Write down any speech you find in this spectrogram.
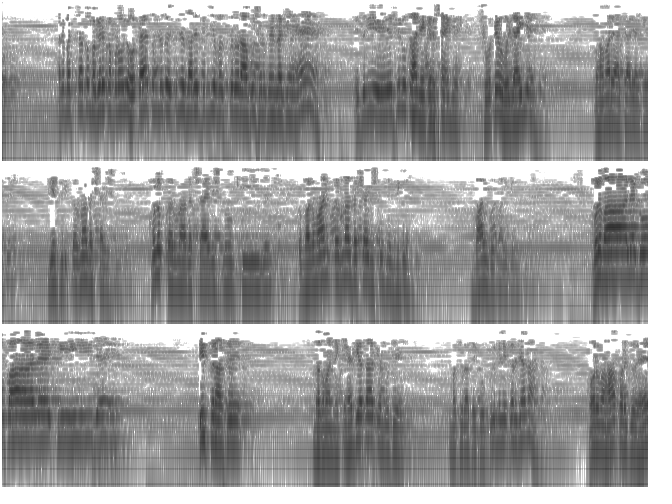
अरे बच्चा तो बगैर कपड़ों में होता है, तुमने तो इतने सारे दिव्य वस्त्र और आभूषण पहन रखे हैं। इसलिए ऐसे को कहा लेकर जाएँगे? छोटे हो जाइए। तो हमारे आचार्य कहते ये श्री करुणा दक्षा विष्णु बोलो, करुणा दक्षा विष्णु की तो भगवान करुणा दक्षा विष्णु से निकले। बाल गोपाल के रूप में। बुलबाल गोपाल की जय। इस तरह से भगवान ने कह दिया था कि मुझे मथुरा से गोकुल में लेकर जाना और वहाँ पर जो है,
